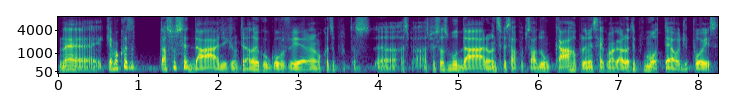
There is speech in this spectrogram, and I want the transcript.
né, que é uma coisa da sociedade, que não tem nada a ver com o governo. É uma coisa. Puta, as, as, pessoas mudaram. Antes pensava, precisava de um carro, pelo menos sair com uma garota e ir um motel depois.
